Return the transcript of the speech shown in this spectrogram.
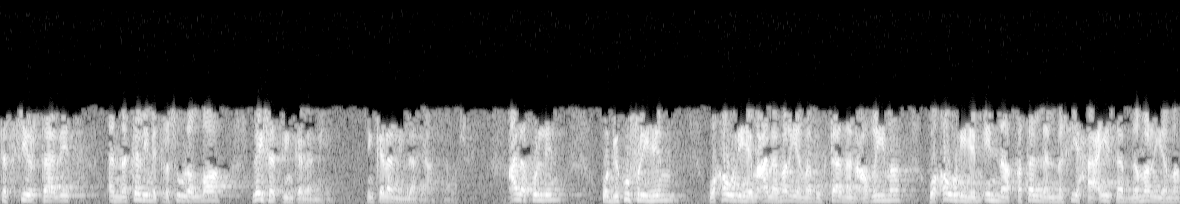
تفسير ثالث أن كلمة رسول الله ليست من كلامه من كلام الله عز وجل. على كل وبكفرهم وقولهم على مريم بهتانا عظيما وقولهم إنا قتلنا المسيح عيسى ابن مريم.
